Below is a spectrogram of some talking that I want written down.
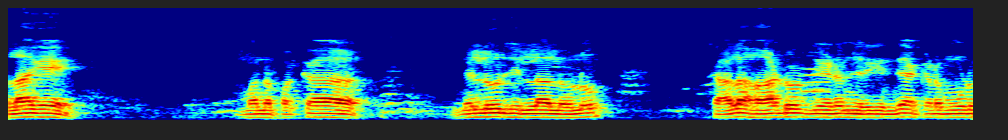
అలాగే మన పక్క నెల్లూరు జిల్లాలోనూ చాలా హార్డ్ వర్క్ చేయడం జరిగింది. అక్కడ మూడు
